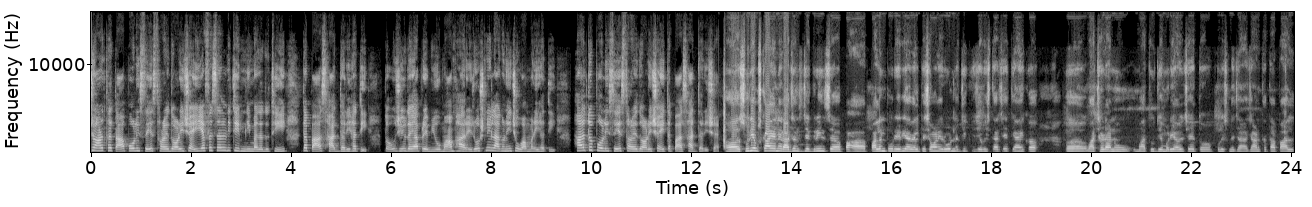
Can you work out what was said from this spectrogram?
જાણ થતાં પોલીસે સ્થળે દોડી જઈ એફએસએલની ટીમની મદદથી તપાસ હાથ ધરી હતી. તો જીવદયા પ્રેમીઓમાં ભારે રોષની લાગણી જોવા મળી હતી. હાલ તો પોલીસે સ્થળે દોડી જઈ તપાસ હાથ ધરી છે. સૂર્યમ સ્કાય અને રાજન્સ જે ગ્રીન્સ પાલનપુર એરિયા વેલપી સવાણી રોડ નજીક જે વિસ્તાર છે, ત્યાં એક વાછડાનું માથું જે મળી આવ્યું છે, તો પોલીસને જાણ થતાં પાલ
